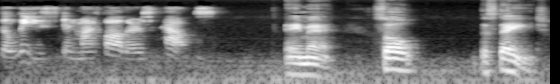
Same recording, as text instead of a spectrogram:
the least in my father's house. Amen. So, the stage.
